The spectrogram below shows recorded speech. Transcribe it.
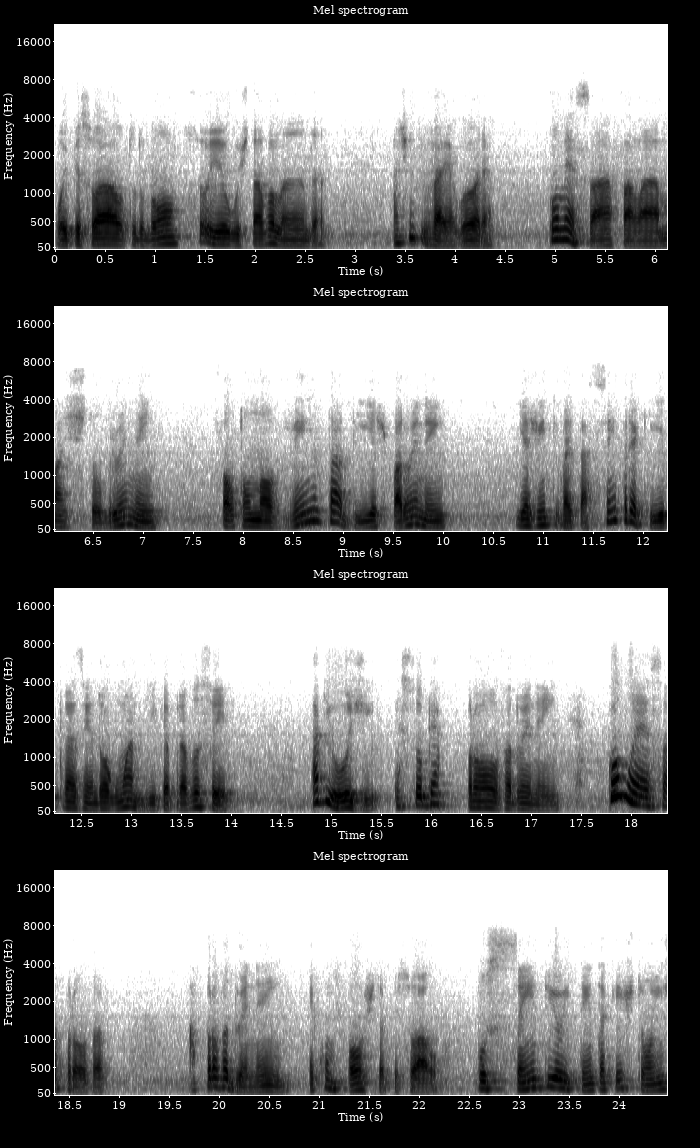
Oi, pessoal, tudo bom? Sou eu, Gustavo Holanda. A gente vai agora começar a falar mais sobre o Enem. Faltam 90 dias para o Enem e a gente vai estar sempre aqui trazendo alguma dica para você. A de hoje é sobre a prova do Enem. Como é essa prova? A prova do Enem é composta, pessoal, por 180 questões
